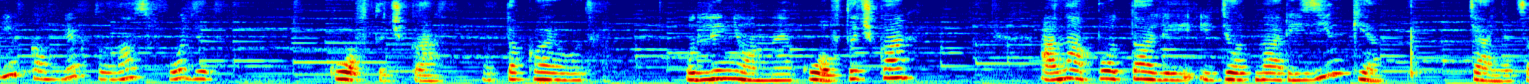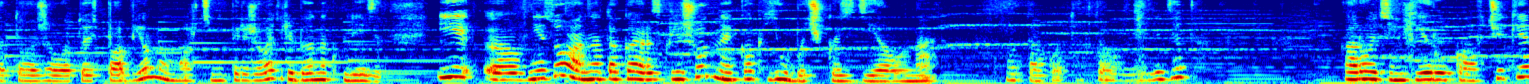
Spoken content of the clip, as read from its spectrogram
И в комплект у нас входит кофточка. Вот такая вот удлиненная кофточка она по талии идет на резинке, тянется тоже, вот, то есть по объему можете не переживать, ребенок влезет. И э, внизу она такая расклешенная, как юбочка сделана. Вот так вот это выглядит. Коротенькие рукавчики,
